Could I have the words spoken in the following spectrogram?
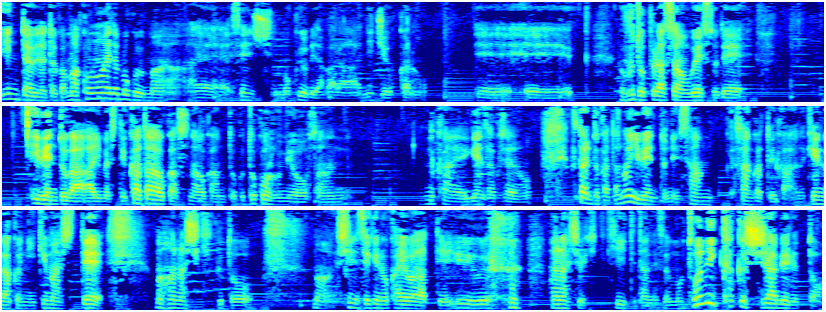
インタビューだとか、まあ、この間僕、まあえー、先週木曜日だから24日の、えー、フトプラスワンウエストでイベントがありまして片岡素直監督と河野文夫さん原作者の2人の方のイベントに参加というか見学に行きまして、まあ、話聞くと、まあ、親戚の会話だっていう 話を聞いてたんです。けどもとにかく調べると。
